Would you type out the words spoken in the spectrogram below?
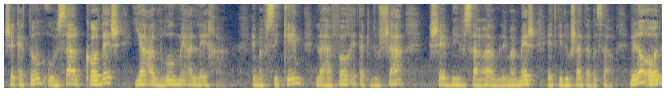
שכתוב, ובשר קודש יעברו מעליך. הם מפסיקים להפוך את הקדושה שבבשרם, לממש את קדושת הבשר. ולא עוד,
